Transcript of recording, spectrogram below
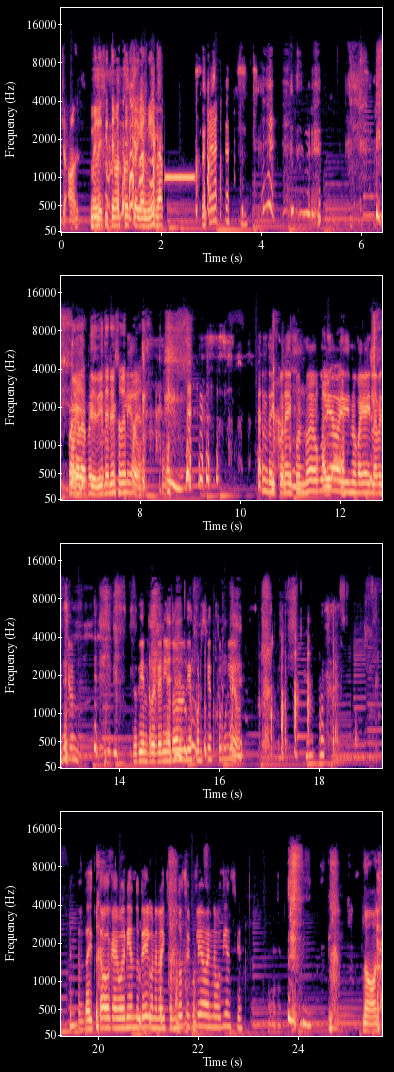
Chao, Me la hiciste más corta que a mí. Paga Oye, la te editen eso después. Andáis con iPhone nuevo, culiao, y no pagáis la pensión. Te tienen retenido todo el 10%, culiao. Andáis todo cagoneándote con el iPhone 12, culiao, en la audiencia. No, 11,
